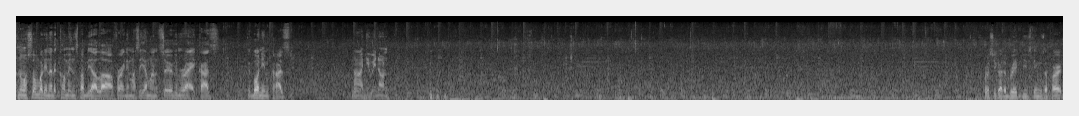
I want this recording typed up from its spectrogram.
I know somebody in the comments probably a laugh right him and say, yeah man, serve him right, cause you burn him, cause nah, give it none. First you gotta break these things apart.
